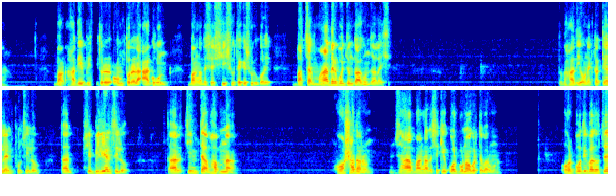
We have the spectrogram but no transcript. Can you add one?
না। হাদির ভিতরের অন্তরের আগুন বাংলাদেশের শিশু থেকে শুরু করে বাচ্চার মাদের পর্যন্ত আগুন জ্বালাইছে। তবে হাদি অনেকটা ট্যালেন্টফুল ছিল, তার সে বিলিয়ন ছিল। তার চিন্তা ভাবনা অসাধারণ, যা বাংলাদেশে কেউ কল্পনাও করতে পারব না। ওর প্রতিবাদ হচ্ছে,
